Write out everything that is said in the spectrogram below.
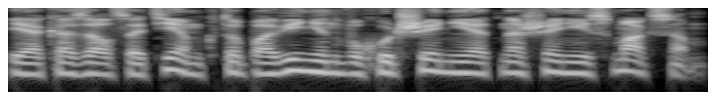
и оказался тем, кто повинен в ухудшении отношений с Максом.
